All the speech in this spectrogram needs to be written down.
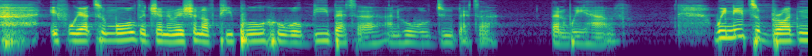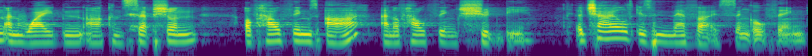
if we are to mold a generation of people who will be better and who will do better than we have. We need to broaden and widen our conception of how things are and of how things should be. A child is never a single thing.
